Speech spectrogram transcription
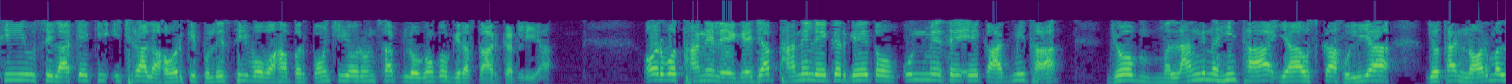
تھی اس علاقے کی اچرا لاہور کی پولیس تھی وہ وہاں پر پہنچی اور ان سب لوگوں کو گرفتار کر لیا اور وہ تھانے لے گئے جب تھانے لے کر گئے تو ان میں سے ایک آدمی تھا جو ملنگ نہیں تھا یا اس کا حلیہ جو تھا نارمل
